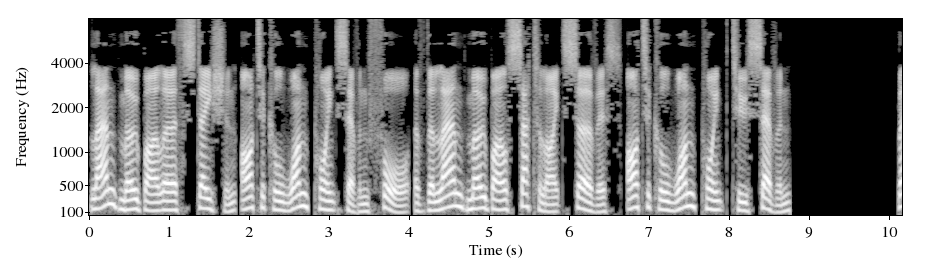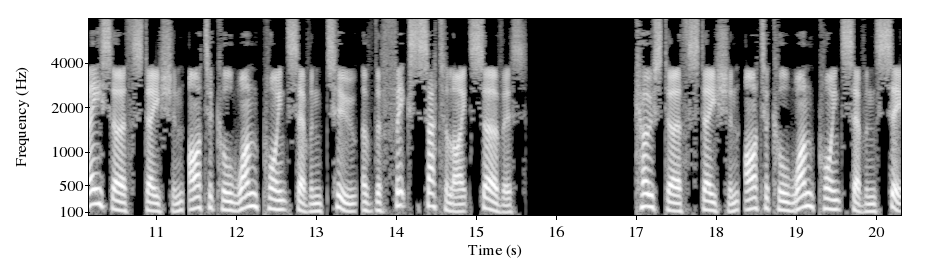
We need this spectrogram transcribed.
Land Mobile Earth Station Article 1.74 of the Land Mobile Satellite Service Article 1.27 Base Earth Station Article 1.72 of the Fixed Satellite Service Coast Earth Station Article 1.76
